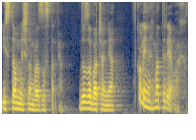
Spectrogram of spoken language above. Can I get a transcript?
I z tą myślą Was zostawiam. Do zobaczenia w kolejnych materiałach.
